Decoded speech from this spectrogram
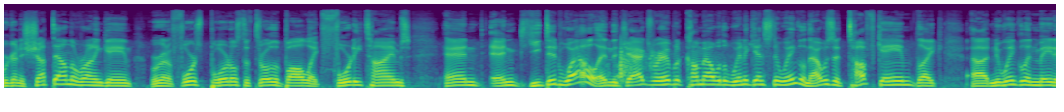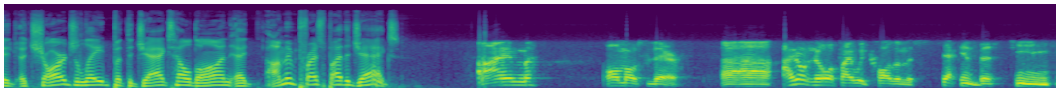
we're going to shut down the running game. We're going to force Bortles to throw the ball like 40 times, and and he did well. And the Jags were able to come out with a win against New England. That was a tough game. Like uh, New England made a, a charge late, but the Jags held on. Uh, I'm impressed by the Jags. I'm almost there. Uh, I don't know if I would call them the second best team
